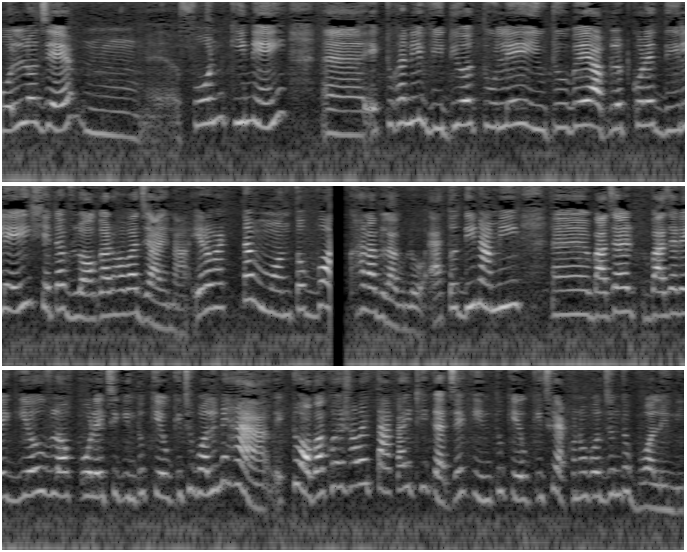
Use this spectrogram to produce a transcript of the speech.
বলল যে ফোন কিনেই একটুখানি ভিডিও তুলে ইউটিউবে আপলোড করে দিলেই সেটা ব্লগার হওয়া যায় না। এরকম একটা মন্তব্য খারাপ লাগল। এতদিন আমি বাজার, বাজারে গিয়েও ব্লগ করেছি, কিন্তু কেউ কিছু বলেনি। হ্যাঁ একটু অবাক হয়ে সবাই তাকাই ঠিক আছে, কিন্তু কেউ কিছু এখনও পর্যন্ত বলেনি।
